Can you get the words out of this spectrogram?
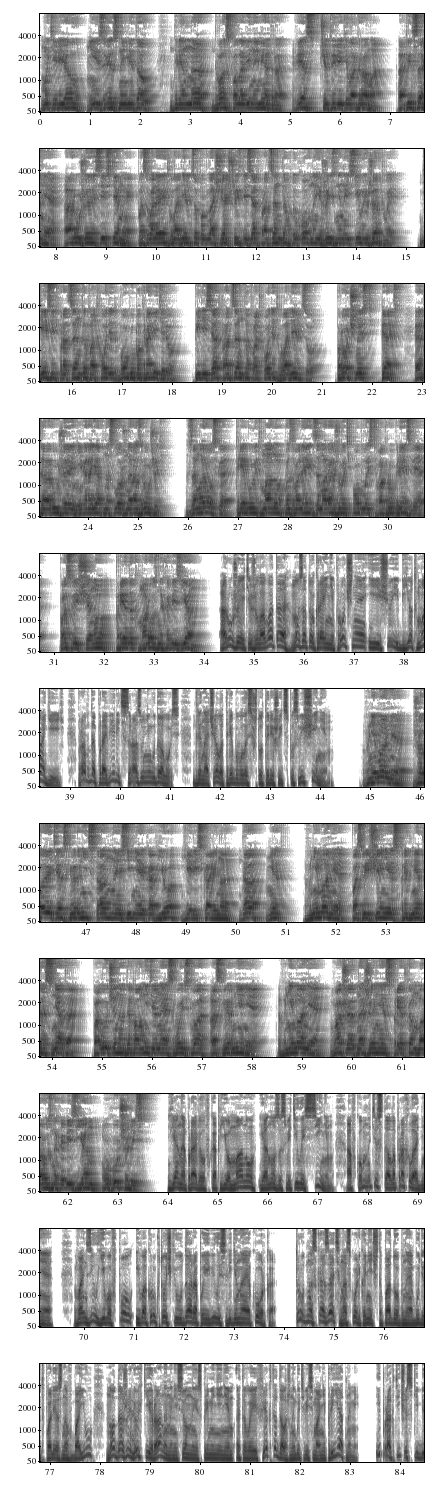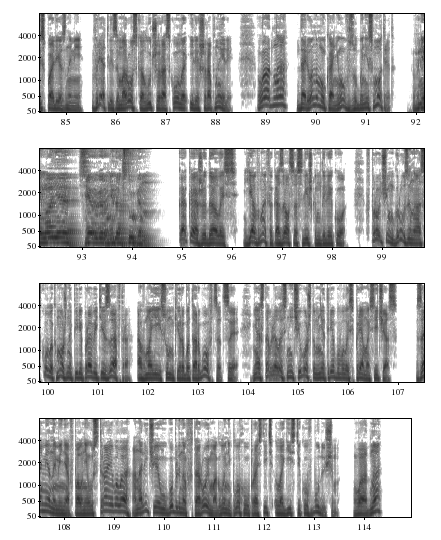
материал неизвестный металл, длина 2,5 метра, вес 4 килограмма. Описание. Оружие системы позволяет владельцу поглощать 60% духовной и жизненной силы жертвы. 10% отходит богу-покровителю, 50% отходит владельцу. Прочность 5. Это оружие невероятно сложно разрушить. Заморозка требует ману, позволяет замораживать область вокруг лезвия. Посвящено предок морозных обезьян. Оружие тяжеловато, но зато крайне прочное и еще и бьет магией. Правда, проверить сразу не удалось. Для начала требовалось что-то решить с посвящением. «Внимание! Желаете осквернить странное синее копье, ересь Каина? Да? Нет? Внимание! Посвящение с предмета снято! Получено дополнительное свойство осквернения!» «Внимание! Ваши отношения с предком морозных обезьян ухудшились!» Я направил в копье ману, и оно засветилось синим, а в комнате стало прохладнее. Вонзил его в пол, и вокруг точки удара появилась ледяная корка. Трудно сказать, насколько нечто подобное будет полезно в бою, но даже легкие раны, нанесенные с применением этого эффекта, должны быть весьма неприятными и практически бесполезными. Вряд ли заморозка лучше раскола или шрапнели. Ладно, дареному коню в зубы не смотрят. «Внимание! Сервер недоступен!» Как и ожидалось, я вновь оказался слишком далеко. Впрочем, грузы на осколок можно переправить и завтра, а в моей сумке работорговца С не оставлялось ничего, что мне требовалось прямо сейчас. Замена меня вполне устраивала, а наличие у гоблинов второй могло неплохо упростить логистику в будущем. Ладно,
